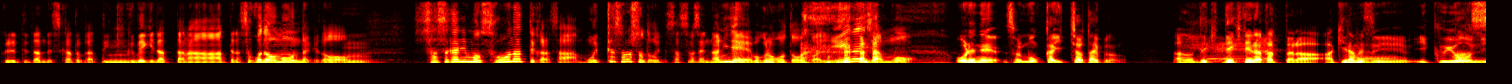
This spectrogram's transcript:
くれてたんですか？とかって聞くべきだったなーってのはそこで思うんだけど、うんさすがにもうそうなってからさもう一回その人のとこ行ってさすいません何で僕のことをとは言えないじゃんも 俺ねそれもう一回行っちゃうタイプなの。あのできできてなかったら諦めずに行くようあにし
